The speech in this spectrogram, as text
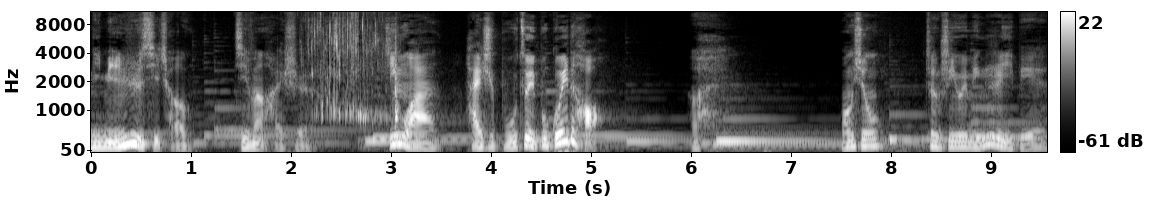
你明日启程，今晚还是？今晚还是不醉不归的好。唉，王兄，正是因为明日一别，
